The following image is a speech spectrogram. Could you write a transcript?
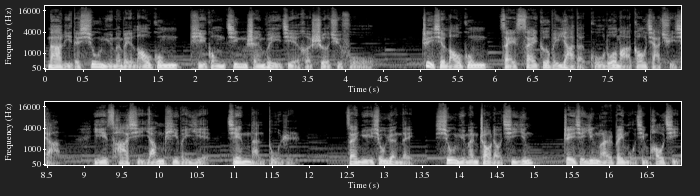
那里的修女们为劳工提供精神慰藉和社区服务。这些劳工在塞戈维亚的古罗马高架渠下，以擦洗羊皮为业。艰难度日，在女修院内，修女们照料弃婴。这些婴儿被母亲抛弃，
